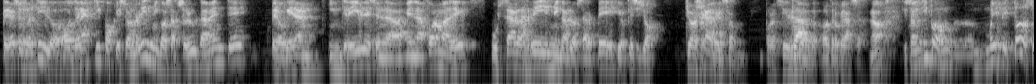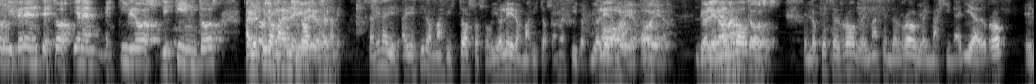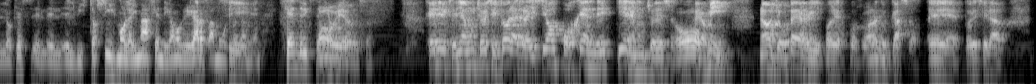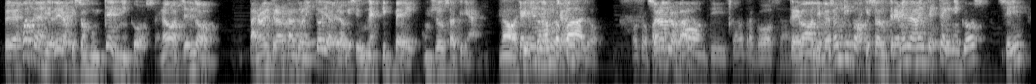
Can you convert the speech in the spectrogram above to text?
Pero es otro estilo. O tenés tipos que son rítmicos absolutamente, pero que eran increíbles en la, en la forma de usar las rítmicas, los arpegios, qué sé yo. George Harrison, por decirlo otro caso, ¿no? Que son tipos muy todos son diferentes, todos tienen estilos distintos, hay estilos más vistosos, también, hay, estilos más vistosos o violeros más vistosos, no estilos, violeros. Obvio, obvio. Violeros más vistosos. En lo que es el rock, la imagen del rock, la imaginería del rock, en lo que es el, vistosismo, la imagen, digamos que garpa mucho también. Hendrix tenía mucho de eso. Hendrix tenía mucho de eso y toda la tradición post-Hendrix tiene mucho de eso. Oh. Pero Mick, ¿no? Joe Perry, por, por ponerte un caso, eh, por ese lado. Pero después tenés violeros que son muy técnicos, ¿no? Yendo, para no entrar tanto en la historia, pero que es un Steve Bay, un Joe Satriani. No, que hay gente, son otro palo. Otro son otro palo. Tremonti, son otra cosa. Tremonti, pero son tipos que son tremendamente técnicos, ¿sí?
